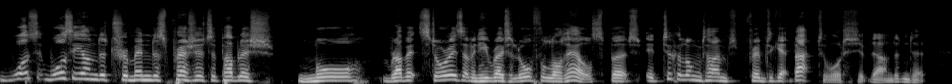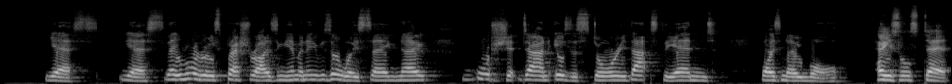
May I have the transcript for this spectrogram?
was was he under tremendous pressure to publish more rabbit stories? I mean, he wrote an awful lot else, but it took a long time for him to get back to Watership Down, didn't it? Yes, yes. They were always pressurising him, and he was always saying, "No, Watership Down is a story. That's the end. There's no more. Hazel's dead."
